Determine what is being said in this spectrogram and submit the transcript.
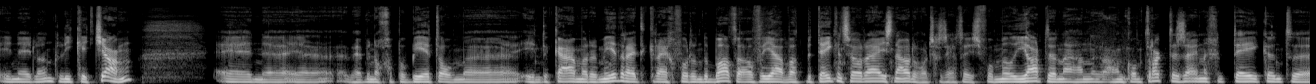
in Nederland, Li Keqiang. En eh, we hebben nog geprobeerd om eh, in de Kamer een meerderheid te krijgen voor een debat over ja, wat betekent zo'n reis? Nou, er wordt gezegd er is voor miljarden aan, aan contracten zijn getekend. eh,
